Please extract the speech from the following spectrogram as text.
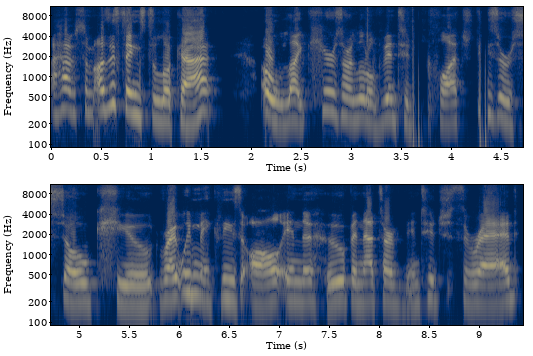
I have some other things to look at oh, like here's our little vintage clutch. These are so cute, right? We make these all in the hoop and that's our vintage thread.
